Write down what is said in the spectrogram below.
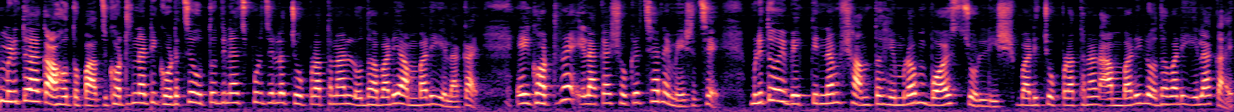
মৃত এক আহত পাঁচ। ঘটনাটি ঘটেছে উত্তর দিনাজপুর জেলার চোপড়া থানার লোধাবাড়ি আমবাড়ি এলাকায়। এই ঘটনায় এলাকায় শোকের ছায়া নেমে এসেছে। মৃত ওই ব্যক্তির নাম শান্ত হেমব্রম, বয়স চল্লিশ। বাড়ি চোপড়া থানার আমবাড়ি লোধাবাড়ি এলাকায়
